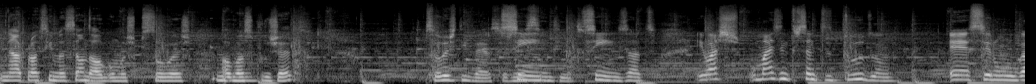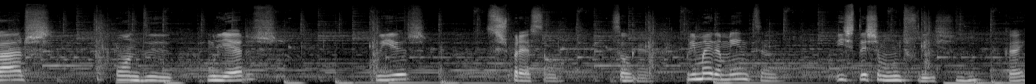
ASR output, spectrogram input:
na aproximação de algumas pessoas ao uhum. vosso projeto? pessoas diversas sim, nesse sentido. Sim, exato. Eu acho o mais interessante de tudo é ser um lugar onde mulheres queer se expressam. Okay. Primeiramente, isto deixa-me muito feliz, uhum. ok?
